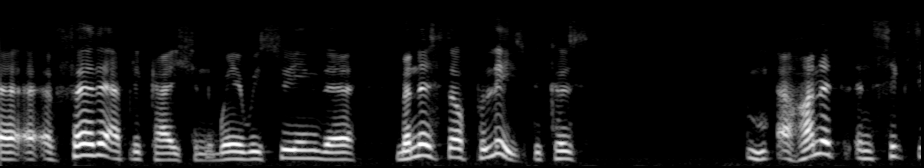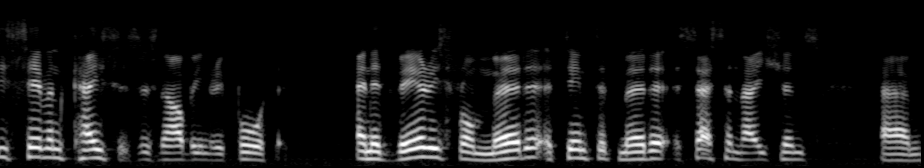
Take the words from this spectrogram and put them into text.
a, a, further application where we're suing the Minister of Police because 167 cases has now been reported. And it varies from murder, attempted murder, assassinations, um,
